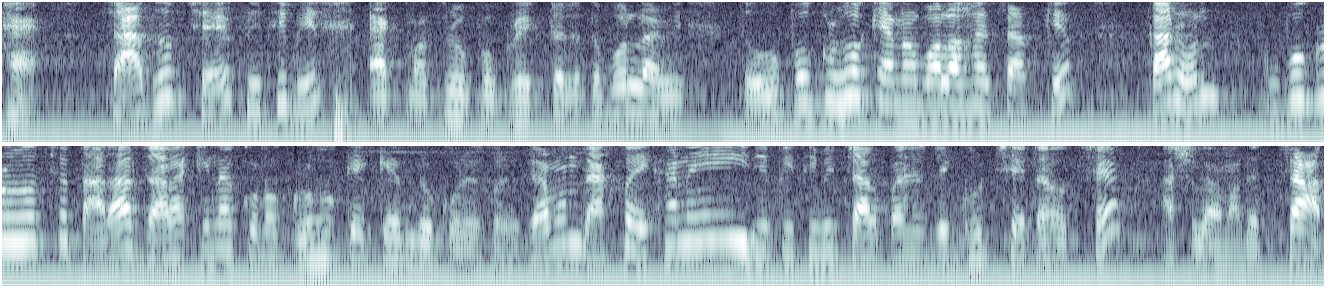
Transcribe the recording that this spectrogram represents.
হ্যাঁ চাঁদ হচ্ছে পৃথিবীর একমাত্র উপগ্রহ একটু তো বললামই। তো উপগ্রহ কেন বলা হয় চাঁদকে? কারণ উপগ্রহ হচ্ছে তারা, যারা কিনা কোনো গ্রহকে কেন্দ্র করে করে। যেমন দেখো, এখানেই যে পৃথিবীর চারপাশে যে ঘুরছে, এটা হচ্ছে আসলে আমাদের চাঁদ।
